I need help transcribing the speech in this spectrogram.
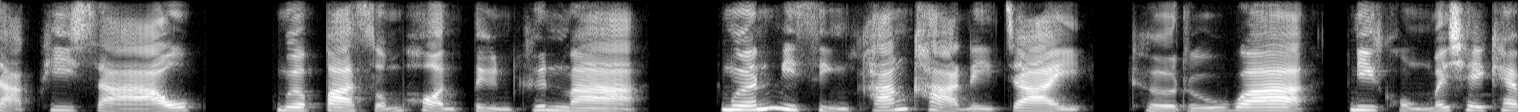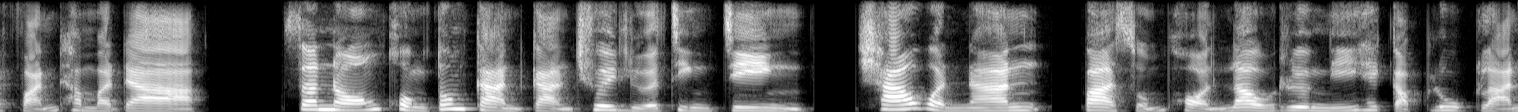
จากพี่สาว เมื่อป้าสมพรตื่นขึ้นมา เหมือนมีสิ่งค้างคาในใจ เธอรู้ว่านี่คงไม่ใช่แค่ฝันธรรมดา สนองคงต้องการการช่วยเหลือจริงๆ เช้าวันนั้น ป้าสมพรเล่าเรื่องนี้ให้กับลูกหลาน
